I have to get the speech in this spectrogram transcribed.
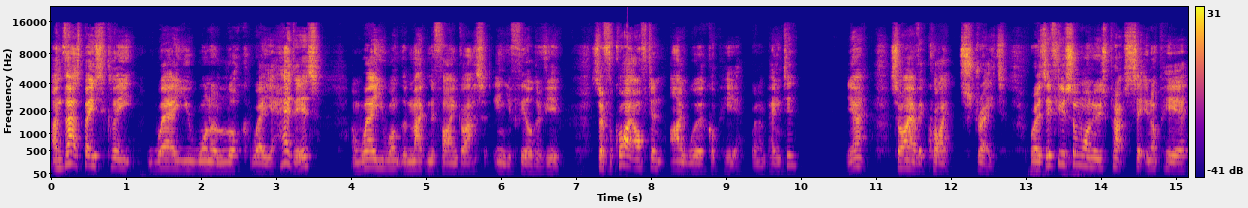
And that's basically where you want to look where your head is and where you want the magnifying glass in your field of view. So for quite often, I work up here when I'm painting. Yeah, so I have it quite straight. Whereas if you're someone who's perhaps sitting up here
